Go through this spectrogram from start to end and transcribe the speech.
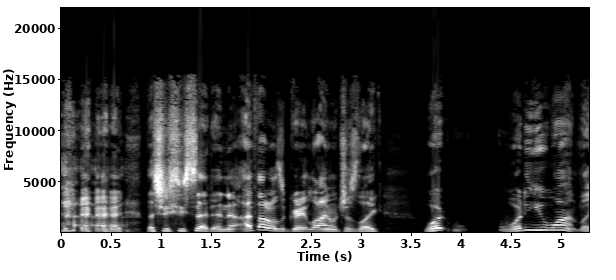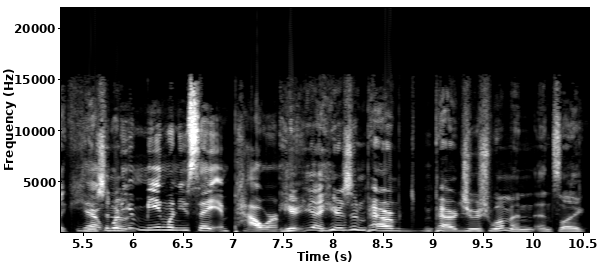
That's what she said, and I thought it was a great line, which is like, what what do you want? Like, yeah. What do you mean when you say empower me? here, yeah, here's an empowered, empowered Jewish woman, and it's like,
